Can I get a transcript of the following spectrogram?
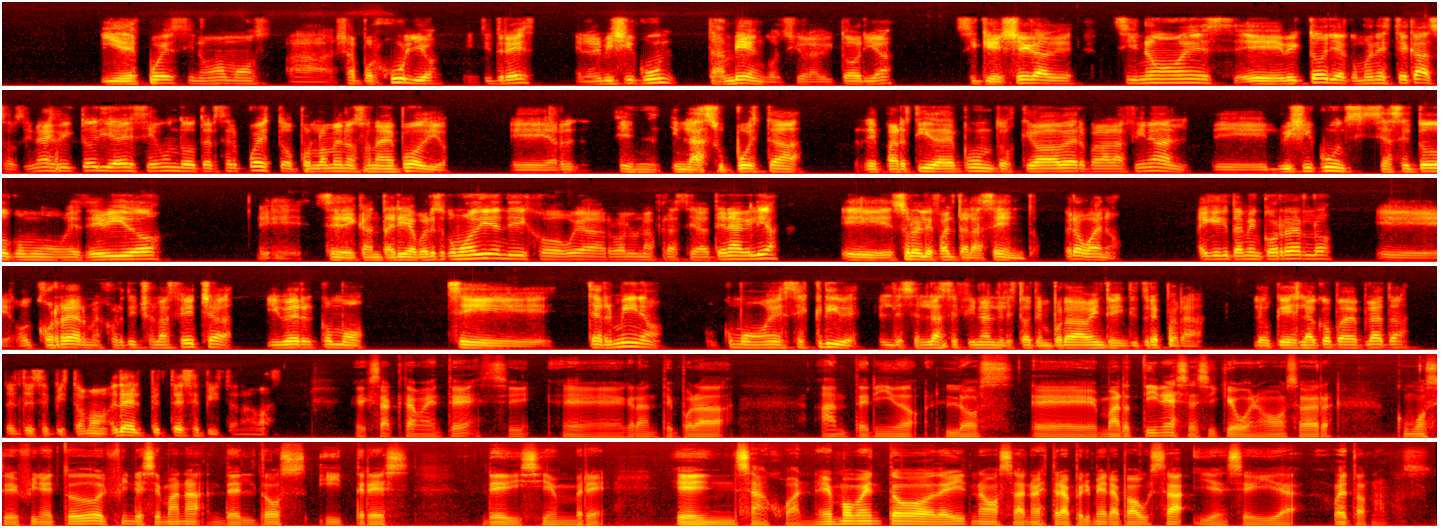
Y después, si nos vamos a, ya por julio 23, en el Vigicún también consiguió la victoria. Así que llega de, si no es eh, victoria, como en este caso, si no es victoria, es segundo o tercer puesto, por lo menos zona de podio. Eh, en, la supuesta repartida de puntos que va a haber para la final, eh, Luigi Kun, si se hace todo como es debido, eh, se decantaría. Por eso, como bien dijo, voy a robarle una frase a Tenaglia, solo le falta el acento. Pero bueno, hay que también correrlo, o correr, mejor dicho, la fecha y ver cómo se termina, cómo se escribe el desenlace final de esta temporada 2023 para lo que es la Copa de Plata del TC Pista, del TC Pista nada más. Exactamente, sí, eh, gran temporada han tenido los eh, Martínez, así que bueno, vamos a ver cómo se define todo el fin de semana del 2 y 3 de diciembre en San Juan. Es momento de irnos a nuestra primera pausa y enseguida retornamos.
